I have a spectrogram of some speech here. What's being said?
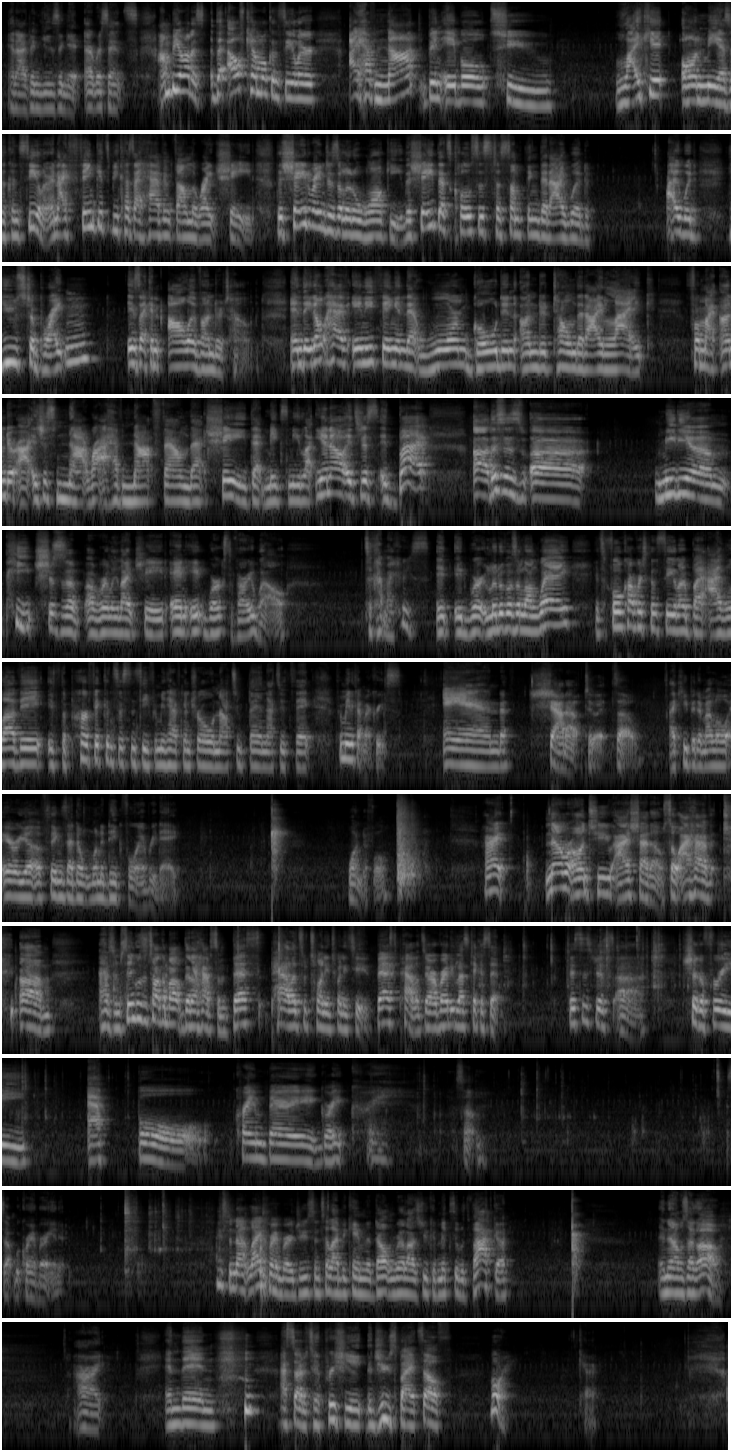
and I've been using it ever since. I'm gonna be honest, the e.l.f. Camo Concealer, I have not been able to like it on me as a concealer. And I think it's because I haven't found the right shade. The shade range is a little wonky. The shade that's closest to something that I would, I would use to brighten is like an olive undertone. And they don't have anything in that warm golden undertone that I like for my under eye. It's just not right. I have not found that shade that makes me like, you know, it's just, it, but uh, this is, uh, medium peach. This is a, a really light shade and it works very well to cut my crease. It, it works, little goes a long way. It's full coverage concealer, but I love it. It's the perfect consistency for me to have control, not too thin, not too thick, for me to cut my crease. And shout out to it. So I keep it in my little area of things I don't want to dig for every day. Wonderful. All right, now we're on to eyeshadow. So I have two, um, I have some singles to talk about. Then I have some best palettes of 2022. Best palettes. Y'all ready? Let's take a sip. This is just uh, sugar-free apple cranberry grape cran something. Something with cranberry in it. Used to not like cranberry juice until I became an adult and realized you could mix it with vodka. And then I was like, oh, all right. And then I started to appreciate the juice by itself more. Okay.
